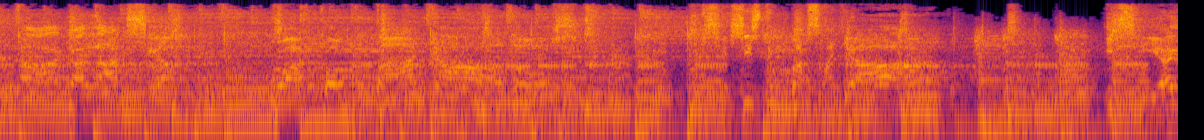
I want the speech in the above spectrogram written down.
en la galaxia o acompañados? Si existe un más allá y si hay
